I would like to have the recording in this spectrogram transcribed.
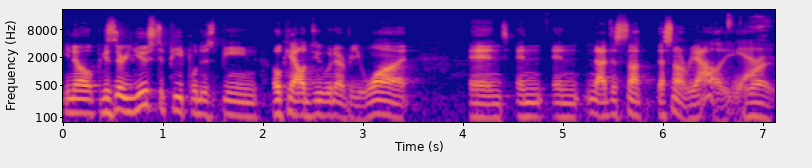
you know, because they're used to people just being, okay, I'll do whatever you want. And and and not, that's not that's not reality. Yeah. Right.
